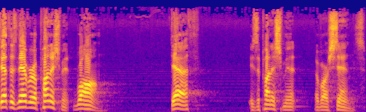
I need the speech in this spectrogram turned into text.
Death is never a punishment. Wrong. Death is a punishment of our sins.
